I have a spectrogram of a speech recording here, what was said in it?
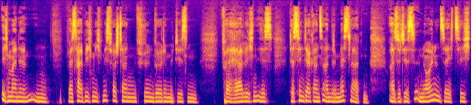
Ich meine, hm, weshalb ich mich missverstanden fühlen würde mit diesem Verherrlichen ist, das sind ja ganz andere Messlatten. Also das 69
